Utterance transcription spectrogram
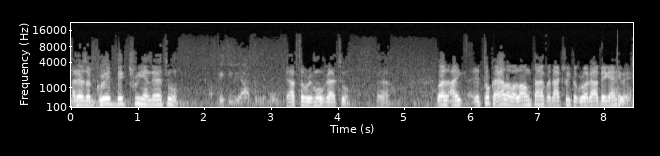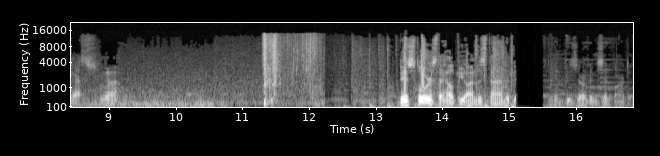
And there's a great big tree in there too. A pity we have to remove. You have to remove that too. Yeah. Well, I, it took a hell of a long time for that tree to grow that big anyway. Yes. Yeah. This story is to help you understand the difference in preserving St. Martin.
